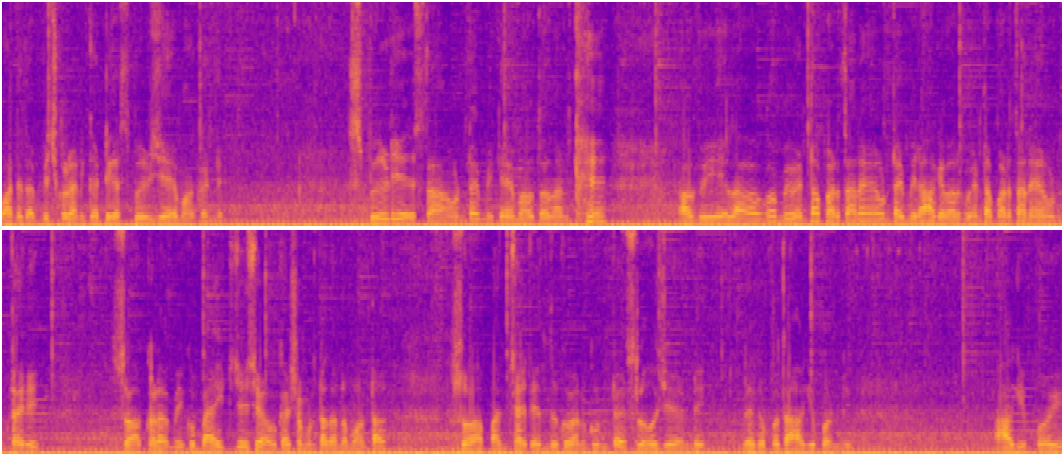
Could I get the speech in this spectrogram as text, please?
వాటిని తప్పించుకోవడానికి గట్టిగా స్పీడ్ చేయమాకండి. స్పీడ్ చేస్తూ ఉంటే మీకు ఏమవుతుందంటే అవి ఎలాగో మీ వెంట పడతానే ఉంటాయి మీరు ఆగే వరకు వెంట పడతానే ఉంటాయి. సో అక్కడ మీకు బైక్ చేసే అవకాశం ఉంటుంది అన్నమాట సో ఆ పంచాయతీ ఎందుకు అనుకుంటే స్లో చేయండి లేకపోతే ఆగిపోండి. ఆగిపోయి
